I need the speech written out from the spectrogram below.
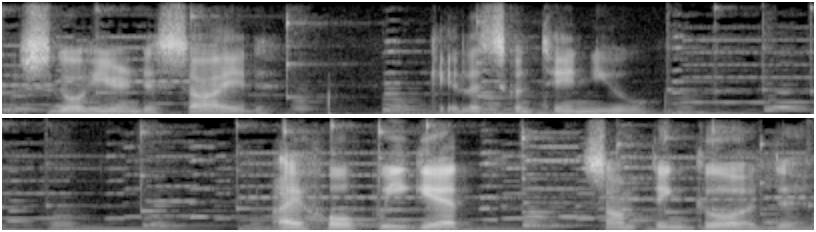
Let's go here in this side. Okay, let's continue. I hope we get something good.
